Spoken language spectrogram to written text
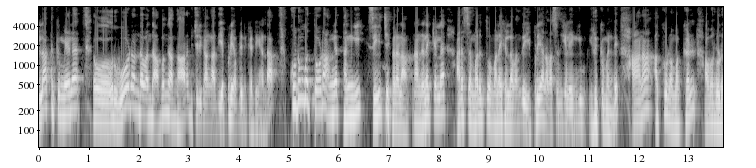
எல்லாத்துக்கும் மேல ஒரு ஓடொண்டை வந்து அவங்க அங்க ஆரம்பிச்சிருக்காங்க. அது எப்படி அப்படின்னு கேட்டீங்கன்னா குடும்பத்தோட அங்க தங்கி சிகிச்சை பெறலாம். நான் நினைக்கல அரசு மருத்துவமனைகள்ல வந்து இப்படியான வசதிகள் எங்கேயும் இருக்குமெண்டு. ஆனா அக்குற மக்கள் அவர்களோட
